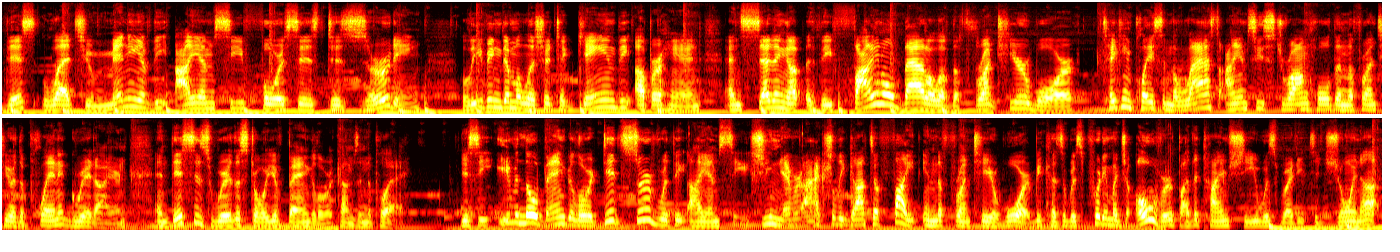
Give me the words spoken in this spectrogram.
This led to many of the IMC forces deserting leaving the militia to gain the upper hand and setting up the final battle of the Frontier War, taking place in the last IMC stronghold in the frontier, the planet Gridiron, and this is where the story of Bangalore comes into play. You see, even though Bangalore did serve with the IMC, she never actually got to fight in the Frontier War because it was pretty much over by the time she was ready to join up.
